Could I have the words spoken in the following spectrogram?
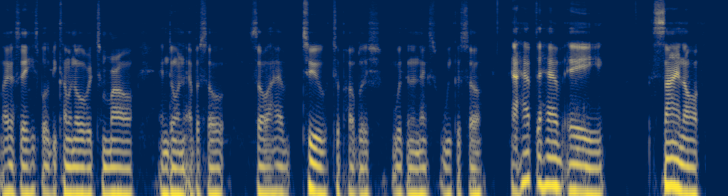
Like I said, he's supposed to be coming over tomorrow and doing the episode. So I have two to publish within the next week or so. I have to have a sign off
